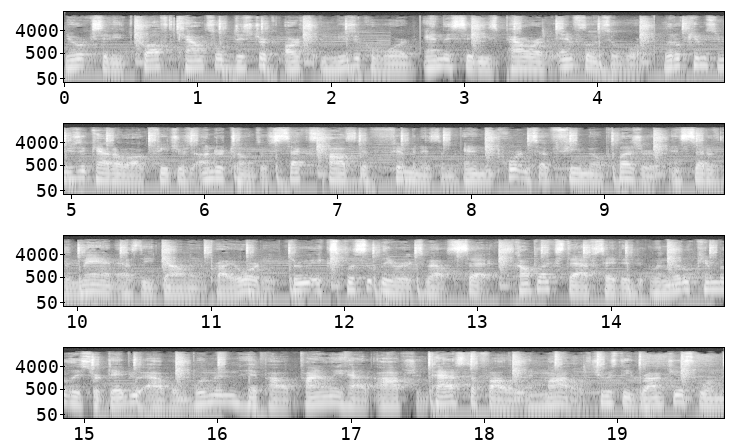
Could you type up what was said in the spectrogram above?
New York City 12th Council District Arts and Music Award and the city's Power of Influence Award. Little Kim's music catalog features undertones of sex positive feminism and importance of female pleasure instead of the man as the dominant priority, through explicit lyrics about sex. Complex staff stated when Little Kim released her debut album, women in hip hop finally had options, paths to follow, and models. She was the raunchiest woman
